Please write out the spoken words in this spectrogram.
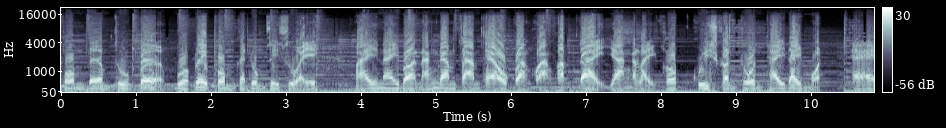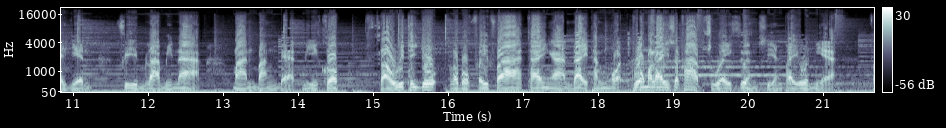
พรมเดิมทูเปอร์ บวกด้วยพรมกระดุมสวยๆภายในบ่อหนังดำสามแถวกว้างขวางพับได้ยางอะไหล่ครบคุยส์คอนโทรลใช้ได้หมด แอร์เย็น ฟิล์มลามิน่าม่านบังแดดมีครบสสาวิทยุระบบไฟฟ้าใช้งานได้ทั้งหมด พวงมาลัยสภาพสวยเครื่องเสียงไพโอเนีย ไฟ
